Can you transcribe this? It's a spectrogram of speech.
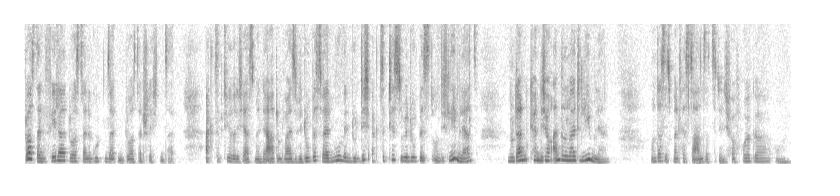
Du hast deine Fehler, du hast deine guten Seiten, du hast deine schlechten Seiten. Akzeptiere dich erstmal in der Art und Weise, wie du bist, weil nur wenn du dich akzeptierst, so wie du bist und dich lieben lernst, nur dann können dich auch andere Leute lieben lernen. Und das ist mein fester Ansatz, den ich verfolge. Und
